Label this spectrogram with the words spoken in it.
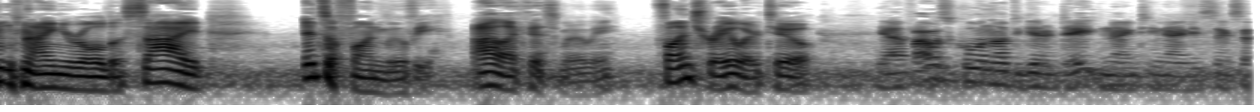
nine-year-old aside. It's a fun movie. I like this movie. Fun trailer too. Yeah, if I was cool enough to get a date in 1996 uh,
